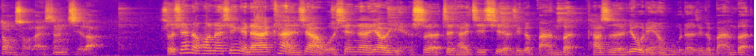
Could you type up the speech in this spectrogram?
动手来升级了。首先的话呢，先给大家看一下我现在要演示这台机器的这个版本，它是六点五的这个版本。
